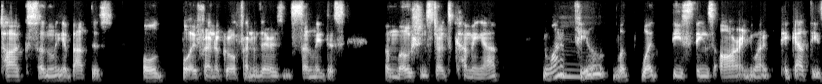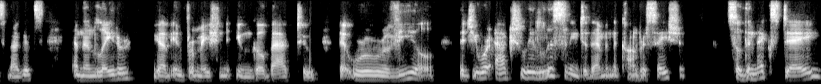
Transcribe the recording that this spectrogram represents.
talk suddenly about this old boyfriend or girlfriend of theirs, and suddenly this emotion starts coming up. You want to mm. feel what, what these things are, and you want to pick out these nuggets. And then later, you have information that you can go back to that will reveal that you were actually listening to them in the conversation. So the next day,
